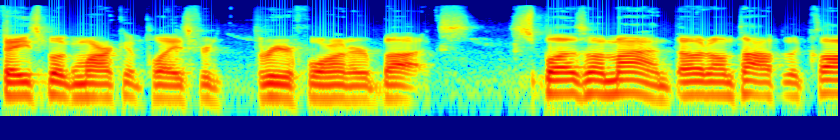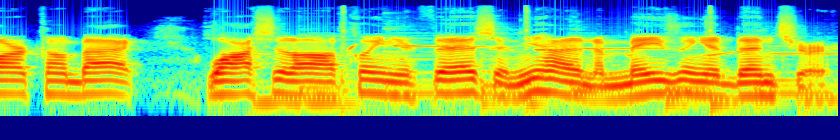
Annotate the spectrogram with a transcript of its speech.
Facebook Marketplace for three or four hundred bucks. Blows my mind. Throw it on top of the car, come back, wash it off, clean your fish, and you had an amazing adventure.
